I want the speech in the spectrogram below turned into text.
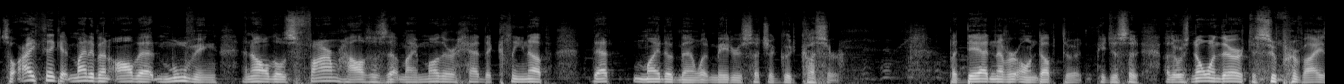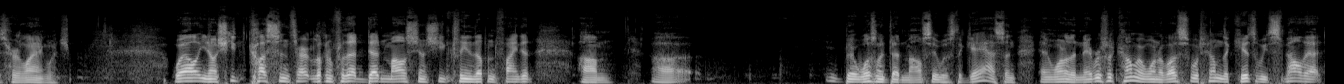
So I think it might have been all that moving and all those farmhouses that my mother had to clean up. That might have been what made her such a good cusser. But dad never owned up to it. He just said there was no one there to supervise her language. Well, you know, she'd cuss and start looking for that dead mouse. You know, she'd clean it up and find it. Um, uh, but it wasn't a dead mouse, it was the gas. And, and one of the neighbors would come, or one of us would come, the kids, and we'd smell that,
